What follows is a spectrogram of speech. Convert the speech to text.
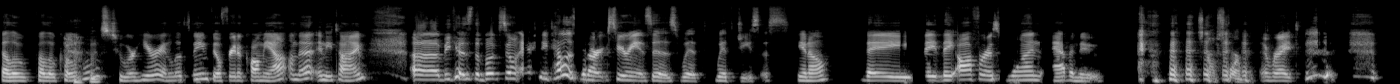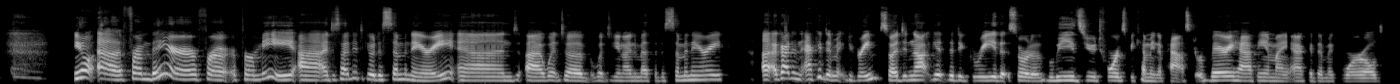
fellow fellow co-hosts who are here and listening, feel free to call me out on that anytime, uh, because the books don't actually tell us what our experience is with with Jesus. You know, they they they offer us one avenue. Stop squirming. right. You know, uh, from there, for for me, uh, I decided to go to seminary, and I went to went to United Methodist Seminary. Uh, I got an academic degree, so I did not get the degree that sort of leads you towards becoming a pastor. Very happy in my academic world.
